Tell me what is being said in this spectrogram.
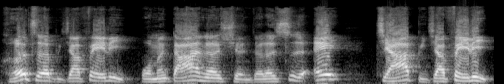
何者比较费力，我们答案呢选择的是 A，甲比较费力。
